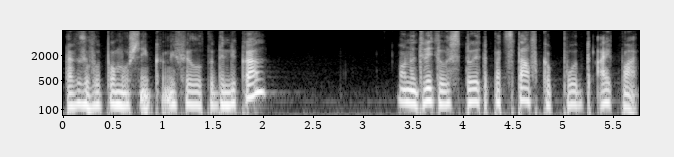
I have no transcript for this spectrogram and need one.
так зовут помощника Михаила Подалека, он ответил, что это подставка под iPad.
